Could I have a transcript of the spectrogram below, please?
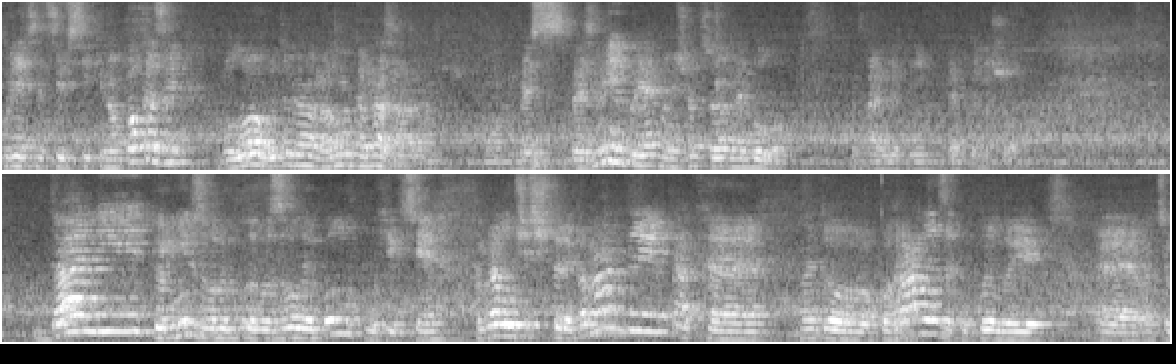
крутяться ці всі кінопокази, було видано Науменком Назаром. Без, без них би нічого цього не було. Не знаю, де тоді як знайшов. Далі турнір з волей- волейболу в Пухівці. Брали участь чотири команди. Так, е, ми то пограли, закупили оцю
